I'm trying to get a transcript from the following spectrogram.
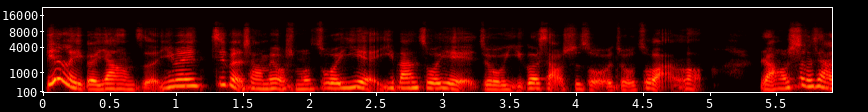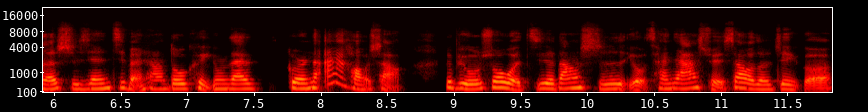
变了一个样子，因为基本上没有什么作业，一般作业也就一个小时左右就做完了，然后剩下的时间基本上都可以用在个人的爱好上。就比如说，我记得当时有参加学校的这个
